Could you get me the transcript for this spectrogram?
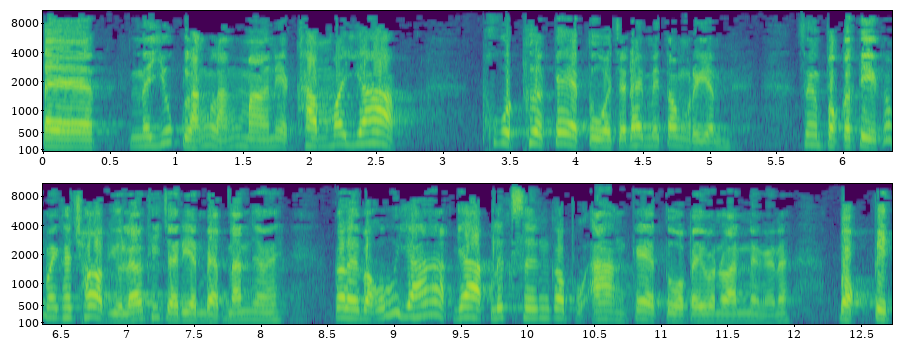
แต่ในยุคหลังๆมาเนี่ยคำว่ายากพูดเพื่อแก้ตัวจะได้ไม่ต้องเรียน ซึ่งปกติก็ไม่ค่อยชอบอยู่แล้วที่จะเรียนแบบนั้นใช่ไหมก็เลยบอกโอ้ยากยากลึกซึ้งก็อ้างแก้ตัวไปวันๆหนึ่งนะบอกปิด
